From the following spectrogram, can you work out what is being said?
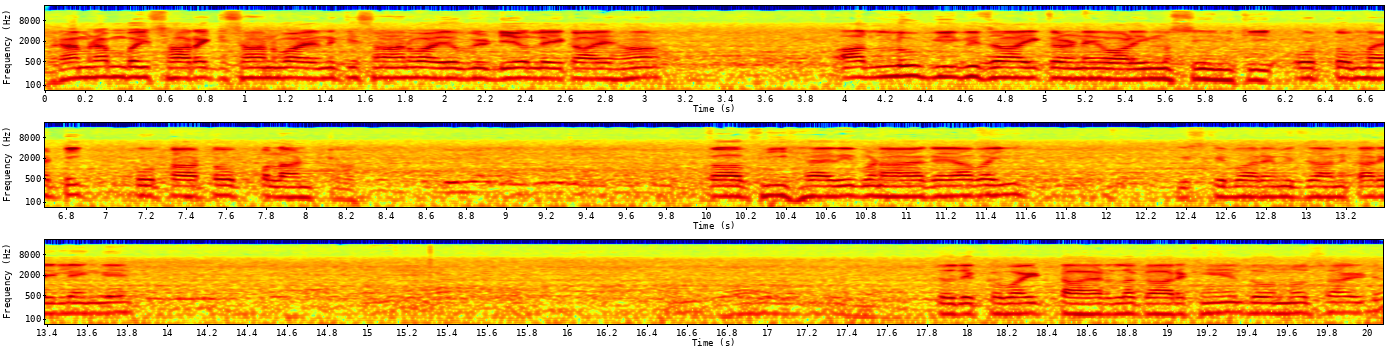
राम राम भाई, सारे किसान भाई ने किसान भाई वीडियो लेकर आए हैं। आलू की बिजाई करने वाली मशीन की ऑटोमेटिक पोटाटो प्लांटर काफ़ी हैवी बनाया गया भाई। इसके बारे में जानकारी लेंगे। तो देखो भाई, टायर लगा रखे हैं दोनों साइड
